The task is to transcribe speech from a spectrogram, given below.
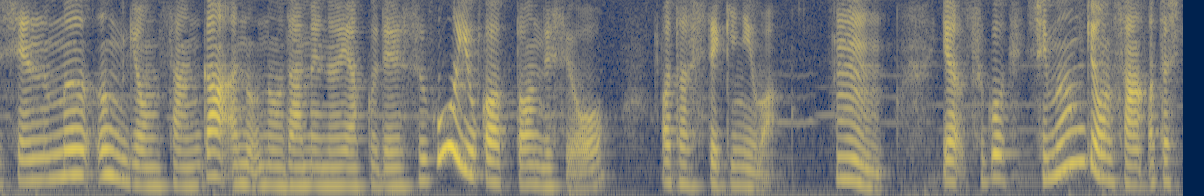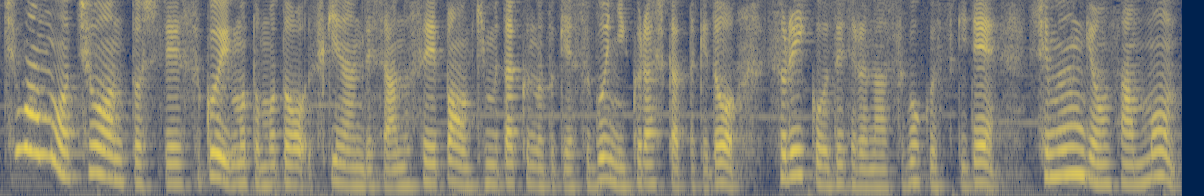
シェンム・ウンギョンさんがあののだめの役ですごい良かったんですよ私的には。うんいやすごい。シムンギョンさん私チュワンもチュワンとしてすごいもともと好きなんです。あのセイパンをキムタクの時はすごい憎らしかったけどそれ以降出てるのはすごく好きでシムンギョンさんも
